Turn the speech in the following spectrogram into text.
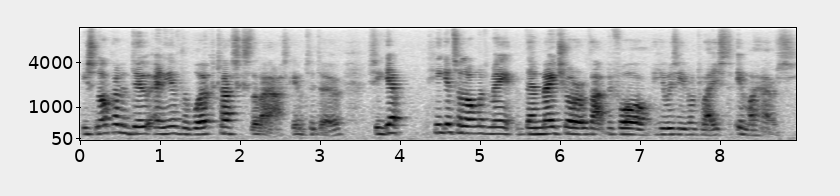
he's not going to do any of the work tasks that I ask him to do. So yeah he gets along with me then made sure of that before he was even placed in my house.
